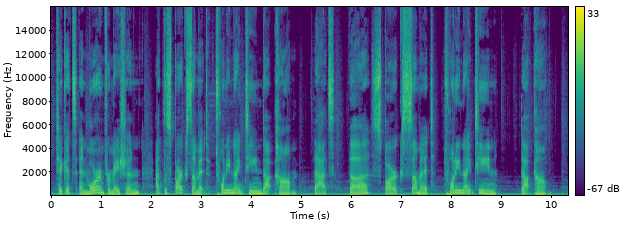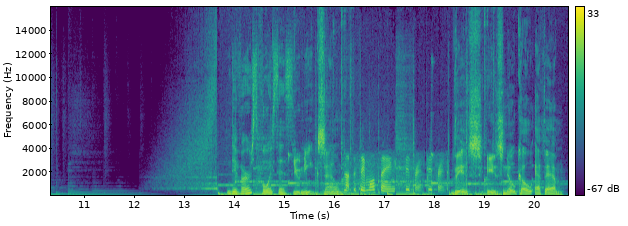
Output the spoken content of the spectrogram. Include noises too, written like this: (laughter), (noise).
Tickets and more information at thesparksummit2019.com. That's the Spark Summit 2019.com. Diverse voices. Unique sound. Not the same old thing, different, different. This is NOCO FM.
